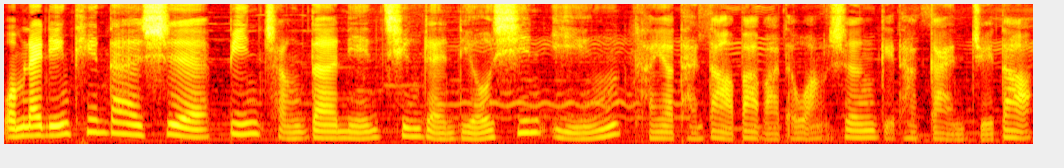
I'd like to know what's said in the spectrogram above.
我们来聆听的是槟城的年轻人刘心莹，他要谈到爸爸的往生，给他感觉到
